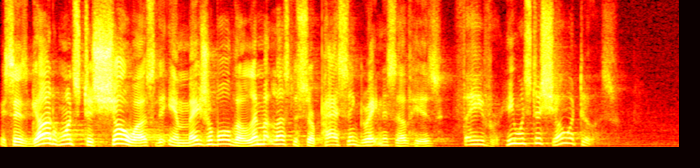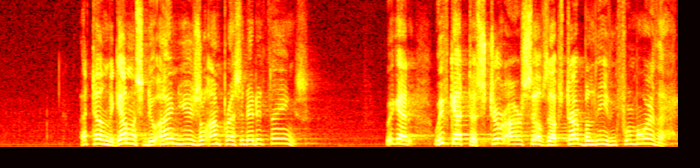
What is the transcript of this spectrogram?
It says, God wants to show us the immeasurable, the limitless, the surpassing greatness of His favor. He wants to show it to us. That tells me God wants to do unusual, unprecedented things. We got, we've got to stir ourselves up, start believing for more of that.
